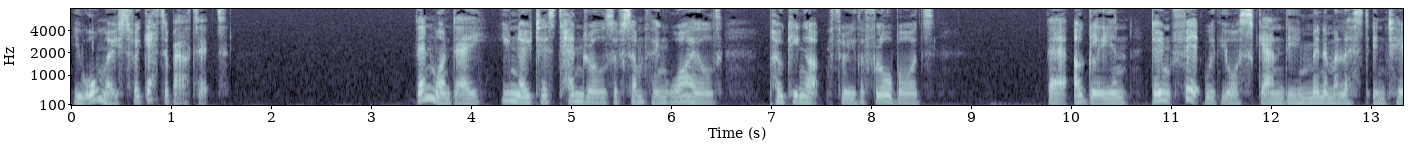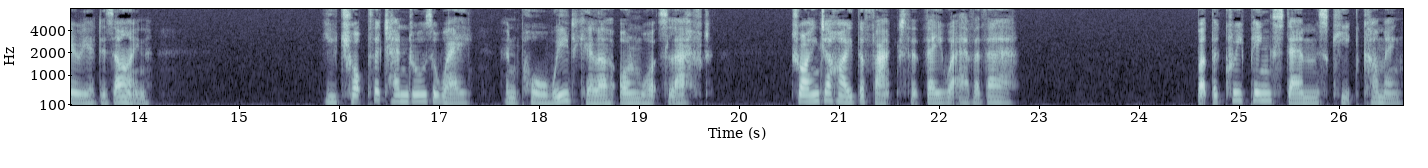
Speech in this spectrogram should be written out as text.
you almost forget about it. Then one day you notice tendrils of something wild poking up through the floorboards. They're ugly and don't fit with your Scandi minimalist interior design. You chop the tendrils away and pour weed killer on what's left, trying to hide the fact that they were ever there. But the creeping stems keep coming.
